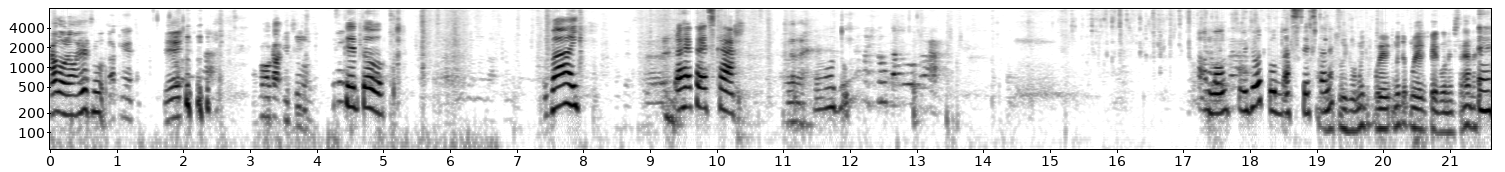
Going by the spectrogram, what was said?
Calorão é esse, moço? Tá quente. Quente. Vou colocar aqui, filho. Esquentou. Vai. Pra refrescar. Pronto. A mão sujou tudo da cesta, né? Sujou muito poeira, muita poeira que pegou na estrada. É.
